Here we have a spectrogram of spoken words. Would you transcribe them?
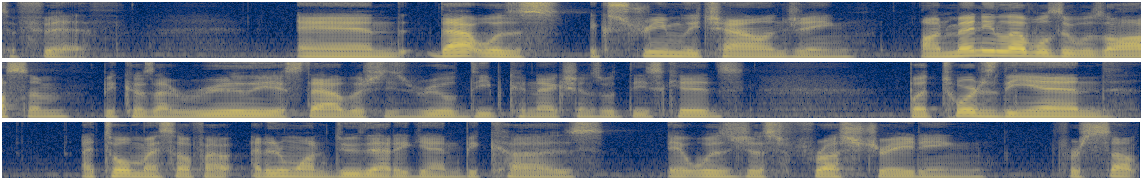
to fifth. And that was extremely challenging. On many levels, it was awesome because I really established these real deep connections with these kids. But towards the end, I told myself I, I didn't want to do that again because it was just frustrating for some.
